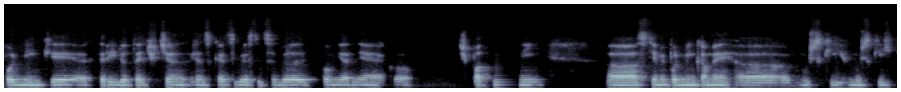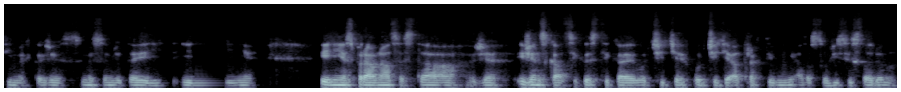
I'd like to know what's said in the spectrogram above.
podmínky, které doteď v ženské cyklistice byly poměrně jako špatný uh, s těmi podmínkami v mužských, v mužských týmech. Takže si myslím, že to je jedině, jedině správná cesta a že i ženská cyklistika je určitě, určitě atraktivní a zaslouží si sledovat.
